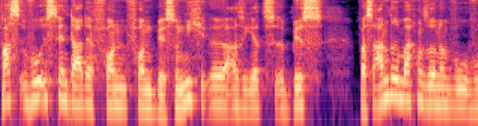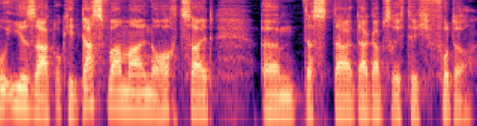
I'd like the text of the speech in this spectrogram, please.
Was, wo ist denn da der von, von bis? Und nicht, äh, also jetzt äh, bis was andere machen, sondern wo, wo ihr sagt, okay, das war mal eine Hochzeit, ähm, das, da, da gab's richtig Futter.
